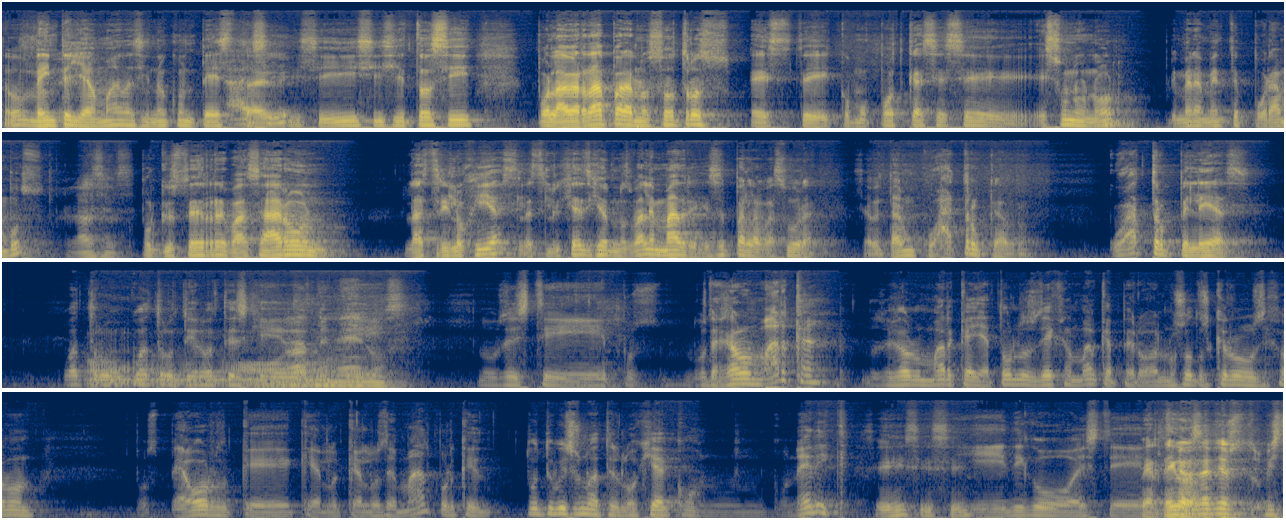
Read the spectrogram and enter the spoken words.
20 llamadas y no contesta, ¿Ah, sí? Sí, sí, sí. Entonces sí, por la verdad para nosotros, este, como podcast, ese, es un honor, primeramente por ambos. Gracias. Porque ustedes rebasaron las trilogías. Las trilogías dijeron, nos vale madre, eso es para la basura. Se aventaron cuatro, cabrón. Cuatro peleas. Cuatro, cuatro tirotes que realmente nos, este, pues, nos dejaron marca. Nos dejaron marca y a todos los dejan marca, pero a nosotros creo que nos dejaron pues, peor que, que, a los demás, porque tú tuviste una trilogía con, con Eric. Sí, sí, sí. Y digo, este. Pero digo,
